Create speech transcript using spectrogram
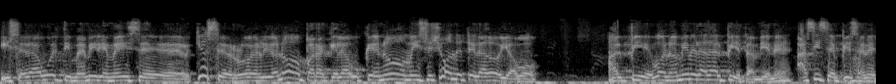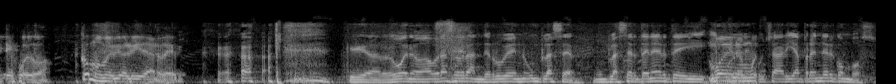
Y se da vuelta y me mira y me dice, ¿qué hace Rubén? Le digo, no, para que la busque, no. Me dice, ¿yo dónde te la doy a vos? Al pie. Bueno, a mí me la da al pie también, ¿eh? Así se empieza en este juego. ¿Cómo me voy a olvidar de él? Qué. Bueno, abrazo grande, Rubén. Un placer. Un placer tenerte y, y bueno, poder escuchar y aprender con vos.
